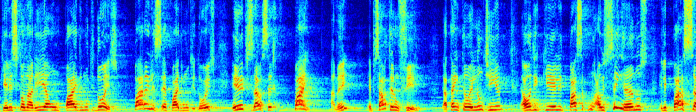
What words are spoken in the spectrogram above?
que ele se tornaria um pai de multidões. Para ele ser pai de multidões, ele precisava ser pai. Amém? Ele precisava ter um filho. Até então ele não tinha, aonde que ele passa aos 100 anos, ele passa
